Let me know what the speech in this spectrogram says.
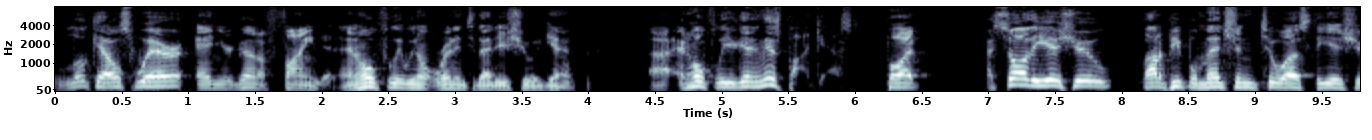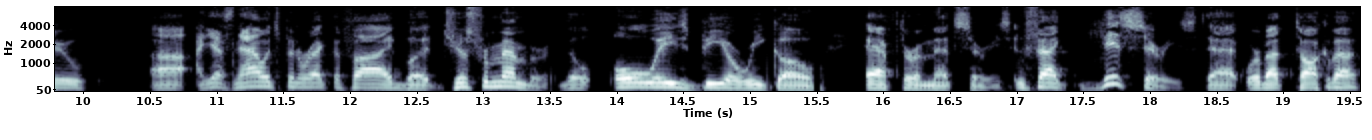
look elsewhere and you're going to find it. And hopefully we don't run into that issue again. Uh, and hopefully you're getting this podcast. But I saw the issue. A lot of people mentioned to us the issue. Uh, I guess now it's been rectified, but just remember there'll always be a Rico after a Met series. In fact, this series that we're about to talk about,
